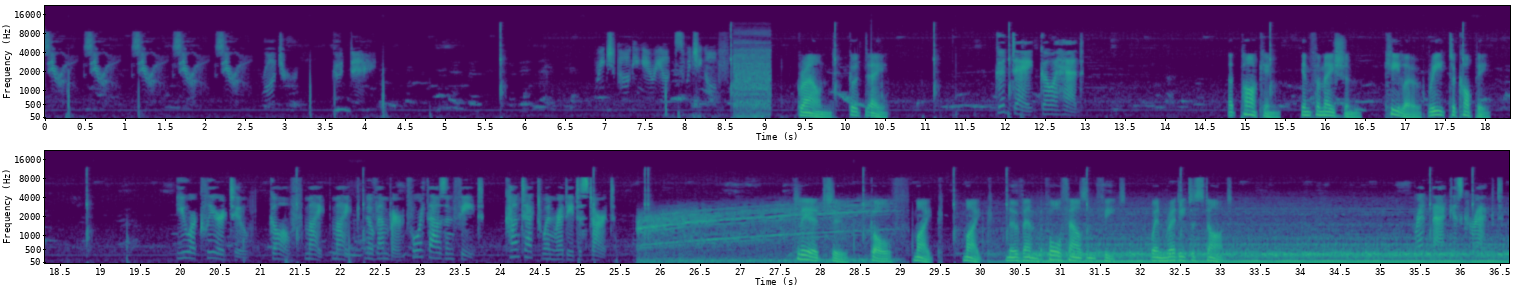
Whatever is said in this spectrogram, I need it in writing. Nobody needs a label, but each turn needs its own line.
zero zero zero zero zero. Roger. Good day.
Reached parking area. Switching off.
Ground. Good day.
Good day. Go ahead.
At parking. Information. Kilo. Read to copy.
You are cleared to Golf Mike Mike November 4000 feet. Contact when ready to start.
Cleared to. Golf. Mike. Mike. November 4000 feet. When ready to start.
Readback is correct.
